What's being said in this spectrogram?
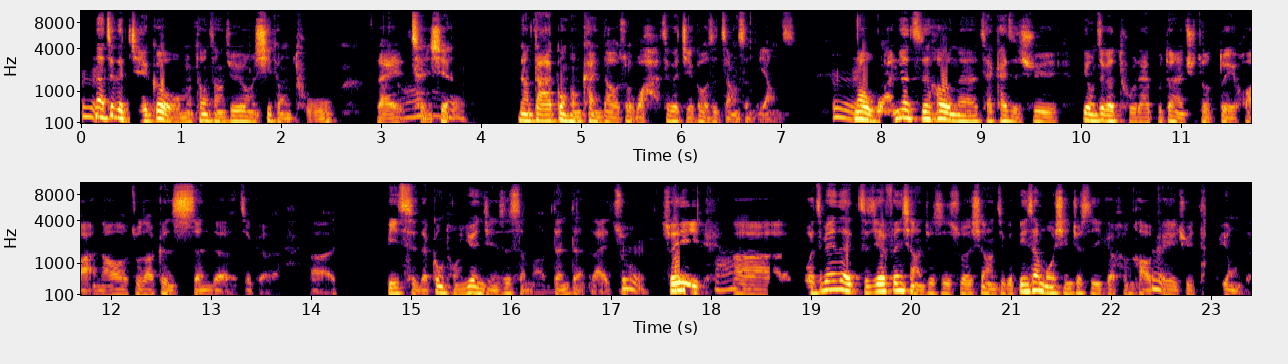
嗯那这个结构，我们通常就用系统图来呈现，哦让大家共同看到说，哇，这个结构是长什么样子。嗯，那完了之后呢，才开始去用这个图来不断的去做对话，然后做到更深的这个呃彼此的共同愿景是什么等等来做。嗯所以哦呃，我这边的直接分享就是说，像这个冰山模型就是一个很好嗯可以去套用的，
